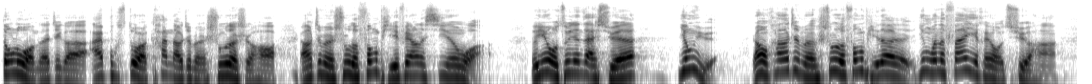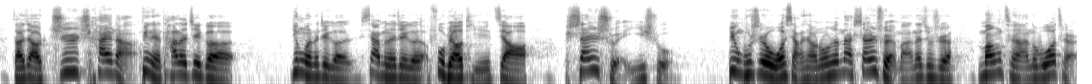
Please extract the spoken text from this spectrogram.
登录我们的这个 iBook Store 看到这本书的时候，然后这本书的封皮非常的吸引我。对因为我最近在学英语，然后我看到这本书的封皮的英文的翻译很有趣哈，咱叫《知 China》，并且它的这个英文的这个下面的这个副标题叫“山水艺术”，并不是我想象中说那山水嘛，那就是 mountain and water，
